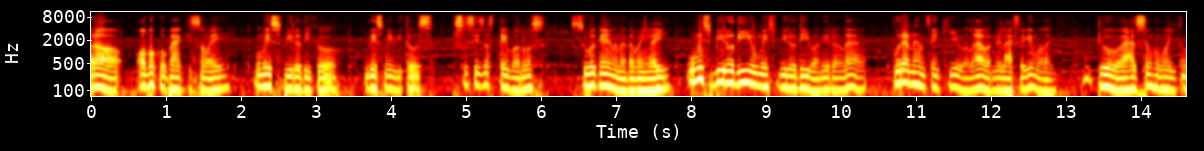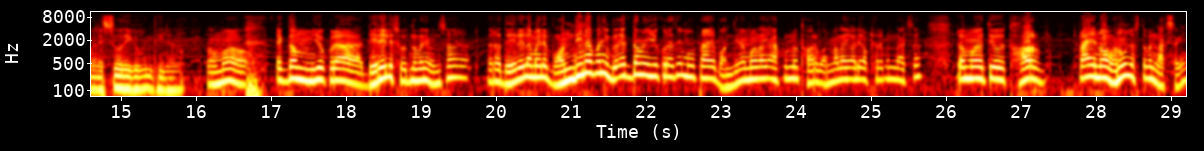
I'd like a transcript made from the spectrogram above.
र अबको बाँकी समय उमेश विरोधीको देशमै बितोस् सुशी जस्तै भनोस् शुभकामना तपाईँलाई। उमेश विरोधी उमेश विरोधी भनिरहँदा पुरा नाम चाहिँ के होला भन्ने लाग्छ कि मलाई? त्यो आजसम्म मैले तपाईँलाई सोधेको पनि थिइनँ। म एकदम यो कुरा धेरैले सोध्नु पनि हुन्छ र धेरैलाई मैले भन्दिनँ पनि एकदमै यो कुरा चाहिँ म प्रायः भन्दिनँ। मलाई आफ्नो थर भन्नलाई अलिक अप्ठ्यारो पनि लाग्छ र म त्यो थर प्रायः नभनौँ जस्तो पनि लाग्छ कि।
